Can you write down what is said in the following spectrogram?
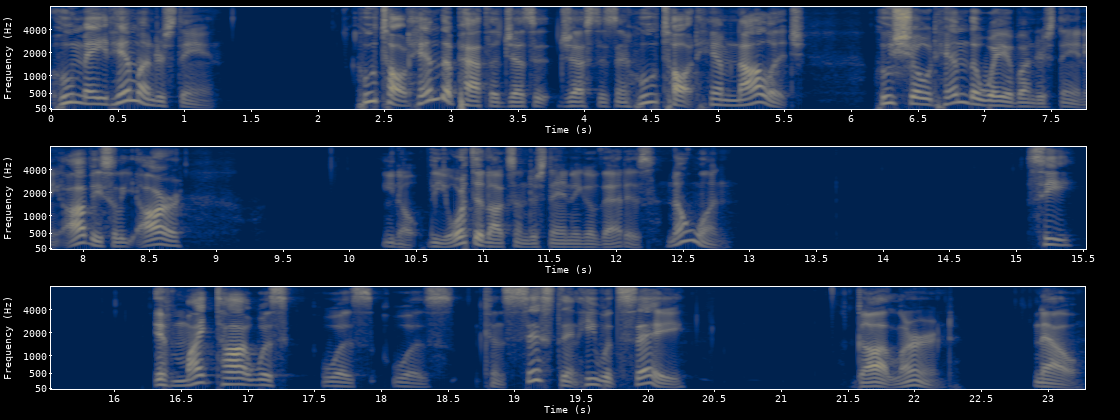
who made him understand? Who taught him the path of justice and who taught him knowledge? Who showed him the way of understanding. Obviously, our, you know, the orthodox understanding of that is no one. See, if Mike Todd was was was consistent, he would say, God learned. Now,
